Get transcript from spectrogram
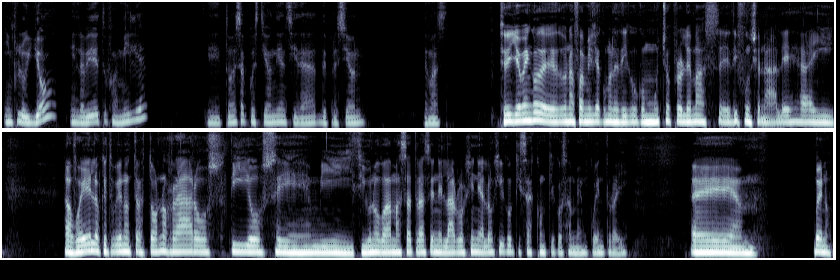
influyó en la vida de tu familia toda esa cuestión de ansiedad, depresión, demás. Sí, yo vengo de, una familia, como les digo, con muchos problemas disfuncionales. Hay abuelos que tuvieron trastornos raros, tíos, eh, y si uno va más atrás en el árbol genealógico, quizás con qué cosas me encuentro ahí. Eh, bueno,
